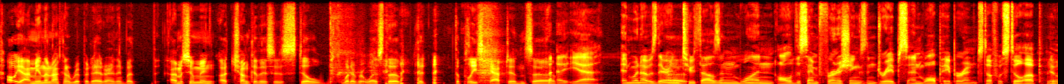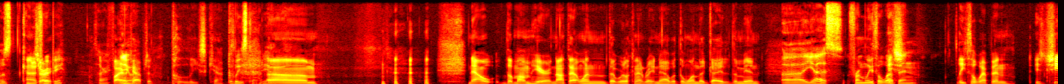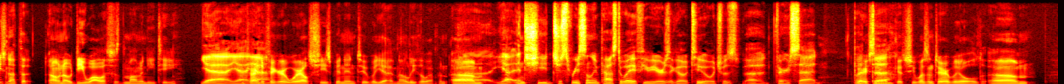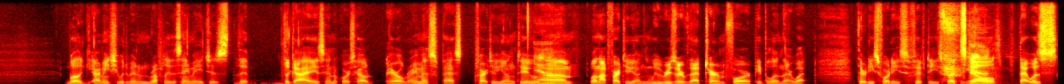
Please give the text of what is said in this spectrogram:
Oh yeah, I mean they're not going to rip it out or anything, but th- I'm assuming a chunk of this is still whatever it was the the, the police captain's. Uh, Uh, yeah. And when I was there in 2001, all of the same furnishings and drapes and wallpaper and stuff was still up. It was kind of trippy. Sorry. fire Anyway, captain, police captain. Police captain. Yeah. Now the mum here, not that one that we're looking at right now, but the one that guided them in. Uh, yes, from Lethal Weapon. Lethal Weapon. Is she's not the? Oh no, Dee Wallace is the mom in ET. Yeah, yeah, Trying yeah. to figure out where else she's been into, but yeah, no Lethal Weapon. Um, Uh, yeah, and she just recently passed away a few years ago too, which was uh, very sad. But, very sad uh, because she wasn't terribly old. Um, well, I mean, she would have been roughly the same age as the the guys, and of course, Harold, Harold Ramis passed far too young too. Yeah. Um, well, not far too young. We reserve that term for people in their what, thirties, forties, fifties. But still, Yeah. that was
